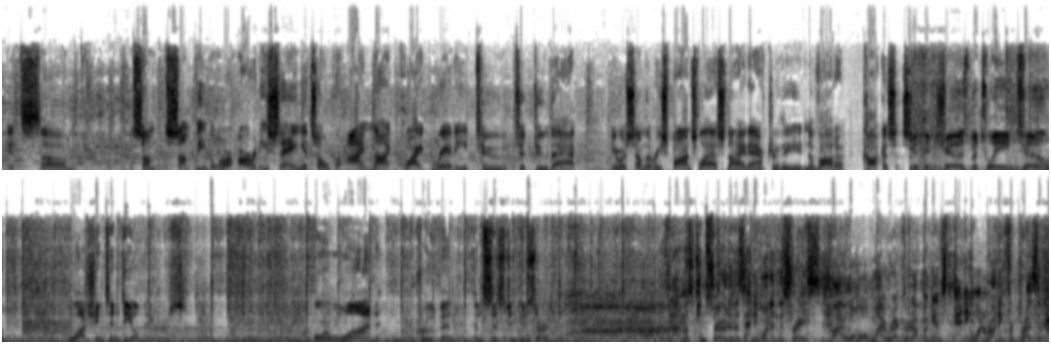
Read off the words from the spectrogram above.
it's um, some some people are already saying it's over. I'm not quite ready to to do that. Here was some of the response last night after the Nevada caucuses. You can choose between two Washington dealmakers or one proven consistent conservative. And I'm as conservative as anyone in this race. I will hold my record up against anyone running for president.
